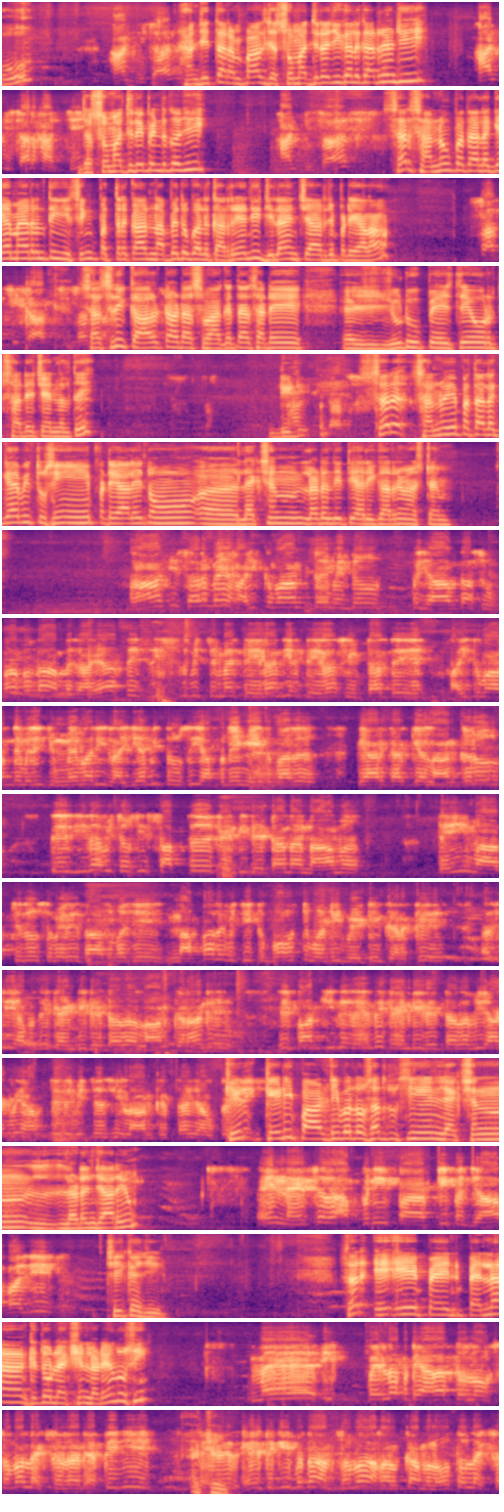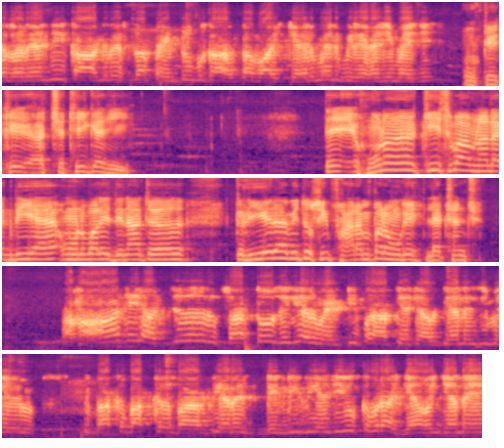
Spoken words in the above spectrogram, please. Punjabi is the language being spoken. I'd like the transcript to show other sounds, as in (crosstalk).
ਉਹ ਹਾਂਜੀ ਸਰ। ਹਾਂਜੀ ਧਰਮਪਾਲ ਜੱਸੋ ਮਾਜਰਾ ਜੀ ਗੱਲ ਕਰ ਰਹੇ ਹੋ ਜੀ? ਹਾਂਜੀ ਸਰ ਹਾਂਜੀ। ਜੱਸੋ ਮਾਜਰੇ ਪਿੰਡ ਤੋਂ ਜੀ? ਹਾਂਜੀ ਸਰ। ਸਰ ਸਾਨੂੰ ਪਤਾ ਲੱਗਿਆ ਮੈਂ ਰਣਧੀਰ ਸਿੰਘ ਪੱਤਰਕਾਰ ਨਾਭੇ ਤੋਂ ਗੱਲ ਕਰ ਰਿਹਾ ਜੀ ਜ਼ਿਲ੍ਹਾ ਇੰਚਾਰਜ ਪਟਿਆਲਾ। ਸਤਿ ਸ਼੍ਰੀ ਅਕਾਲ ਜੀ। ਸਤਿ ਸ੍ਰੀ ਅਕਾਲ ਤੁਹਾਡਾ ਸਵਾਗਤ ਹੈ ਸਾਡੇ ਅ, YouTube ਪੇਜ ਤੇ ਔਰ ਸਾਡੇ ਚੈਨਲ ਤੇ। ਡੀ ਹਾਂਜੀ ਸਰ। ਸਾਨੂੰ ਇਹ ਪਤਾ ਲੱਗਿਆ ਵੀ ਤੁਸੀਂ ਪਟਿਆਲੇ ਤੋਂ ਇਲੈਕਸ਼ਨ ਲੜਨ ਦੀ ਤਿਆਰੀ ਕਰ ਰਹੇ ਹੋ ਇਸ ਟਾਈਮ ਹਾਂ ਜੀ ਸਰ ਮੈਂ ਹਾਈ ਕਮਾਂਡ ਤੇ ਮੈਨੂੰ ਪੰਜਾਬ ਦਾ ਸੂਬਾ ਪ੍ਰਧਾਨ ਲਗਾਇਆ ਤੇ ਇਸ ਵਿੱਚ ਮੈਂ 13 ਦੀਆਂ 13 ਸੀਟਾਂ ਤੇ ਹਾਈ ਕਮਾਂਡ ਨੇ ਮੇਰੀ ਜ਼ਿੰਮੇਵਾਰੀ ਲਾਈ ਹੈ ਵੀ ਤੁਸੀਂ ਆਪਣੇ ਉਮੀਦਵਾਰ ਤਿਆਰ ਕਰਕੇ ਐਲਾਨ ਕਰੋ। ਤੇ ਇਹਨਾਂ ਵਿੱਚੋਂ ਅਸੀਂ 7 ਕੈਂਡੀਡੇਟਾਂ ਦਾ ਨਾਮ 23 ਮਾਰਚ ਨੂੰ ਸਵੇਰੇ 10 ਵਜੇ ਨਾਭਾ ਦੇ ਵਿੱਚ ਇੱਕ ਬਹੁਤ ਵੱਡੀ ਮੀਟਿੰਗ ਕਰਕੇ ਅਸੀਂ ਆਪਣੇ ਕੈਂਡੀਡੇਟਾਂ ਦਾ ਐਲਾਨ ਕਰਾਂਗੇ। ਤੇ ਬਾਕੀ ਦੇ ਰਹਿੰਦੇ ਕੈਂਡੀਡੇਟਾਂ ਦਾ ਵੀ ਅਗਲੇ ਹਫ਼ਤੇ ਦੇ ਵਿੱਚ ਅਸੀਂ ਐਲਾਨ ਕੀਤਾ ਜਾਊਗਾ। ਕਿਹੜੀ ਕਿਹੜੀ ਪਾਰਟੀ ਵੱਲੋਂ ਸਰ ਤੁਸੀਂ ਇਲੈਕਸ਼ਨ ਲੜਨ ਜਾ ਰਹੇ ਹੋ? ਇਹ ਨੈਸ਼ਨਲ ਆਪਣੀ ਪਾਰਟੀ ਪੰਜਾਬ ਆ ਜੀ। ਠੀਕ ਹੈ ਜੀ। ਸਰ ਇਹ ਇਹ ਪਹਿ- ਪਹਿਲਾਂ ਕਿਤੋਂ ਇਲੈਕਸ਼ਨ ਲੜੇ ਹੋ ਤੁਸੀਂ? ਮੈਂ ਇੱਕ ਪਹਿਲਾਂ ਪਟਿਆਲਾ ਤੋਂ ਲੋਕ ਸਭਾ ਇਲੈਕਸ਼ਨ ਲੜਿਆ ਸੀ ਜੀ। ਅੱਛਾ ਜੀ। ਵਿਧਾਨ ਸਭਾ ਹਲਕਾ ਮਲੋਹ ਤੋਂ ਇਲੈਕਸ਼ਨ ਲੜਿਆ ਜੀ ਕਾਂਗਰਸ ਦਾ ਪਿੰਡੂ ਵਿਕਾਸ ਦਾ ਵਾਈਸ ਚੇਅਰਮੈਨ ਵੀ ਰਿਹਾ ਜੀ ਮੈਂ ਜੀ। ਓਕੇ ਕਿ ਅੱਛਾ ਠੀਕ ਹੈ ਜੀ। ਤੇ ਹੁਣ ਕੀ ਸੰਭਾਵਨਾ ਲੱਗਦੀ ਹੈ ਆਉਣ ਵਾਲੇ ਦਿਨਾਂ 'ਚ? ਕਲੀਅਰ ਹੈ ਵੀ ਤੁਸੀਂ ਫਾਰਮ ਭਰੋਗੇ ਇਲੈਕਸ਼ਨ 'ਚ? ਹਾਂ ਜੀ ਅੱਜ ਸਾਤੋਂ ਜਿਹੜੀਆਂ ਰਵੈਂਟੀ ਪਾਰਟੀਆਂ ਚੱਲਦੀਆਂ ਨੇ ਜਿਵੇਂ ਵੱਖ-ਵੱਖ ਪਾਰਟੀਆਂ ਨੇ ਦਿੱਲੀ ਦੀਆਂ ਜੀ ਉਹ ਘਬਰਾਈਆਂ ਹੋਈਆਂ ਨੇ।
